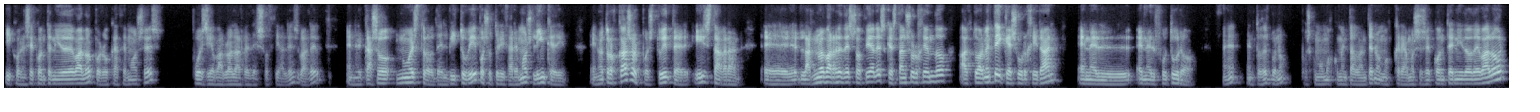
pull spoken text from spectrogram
Y con ese contenido de valor, pues lo que hacemos es pues llevarlo a las redes sociales, ¿vale? En el caso nuestro del B2B, pues utilizaremos LinkedIn. En otros casos, pues Twitter, Instagram, eh, las nuevas redes sociales que están surgiendo actualmente y que surgirán en el, en el futuro. ¿eh? Entonces, bueno, pues como hemos comentado antes, creamos ese contenido de valor,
